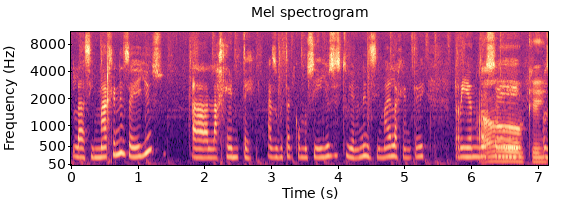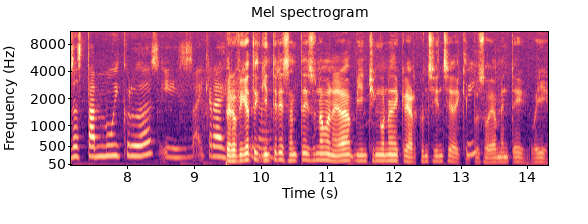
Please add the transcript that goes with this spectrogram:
las imágenes de ellos a la gente. Haz como si ellos estuvieran encima de la gente riéndose. Ah. O sea, están muy crudas y dices, ay, caray. Pero fíjate o qué interesante, es una manera bien chingona de crear conciencia de que Sí. pues obviamente, oye,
